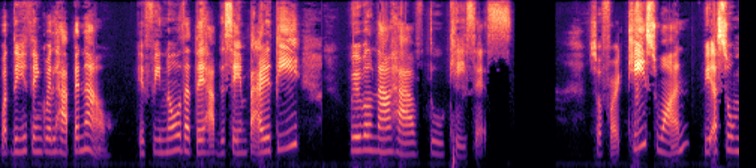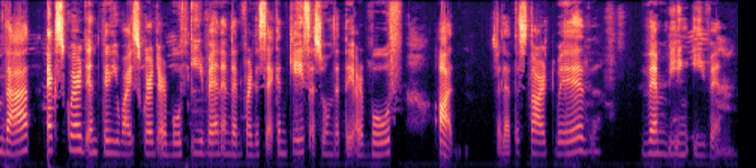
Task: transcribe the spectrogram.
What do you think will happen now? If we know that they have the same parity, we will now have two cases. So for case 1, we assume that x squared and 3y squared are both even and then for the second case, assume that they are both odd. So let us start with them being even.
